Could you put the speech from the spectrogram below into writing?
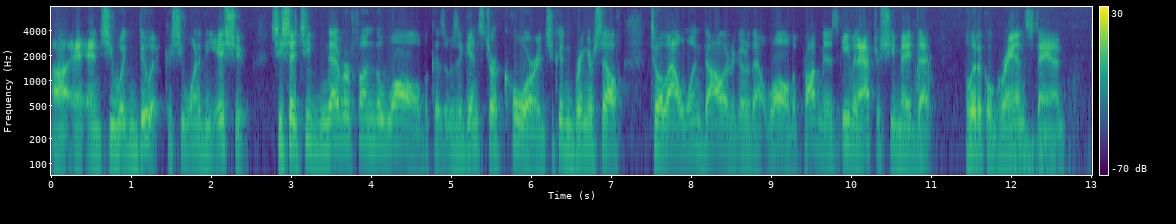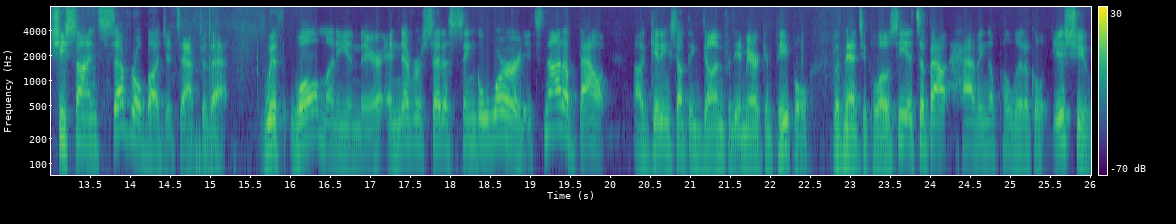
uh, and, and she wouldn't do it because she wanted the issue. She said she'd never fund the wall because it was against her core and she couldn't bring herself to allow $1 to go to that wall. The problem is, even after she made that political grandstand, she signed several budgets after that with wall money in there and never said a single word. It's not about uh, getting something done for the American people with Nancy Pelosi, it's about having a political issue.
